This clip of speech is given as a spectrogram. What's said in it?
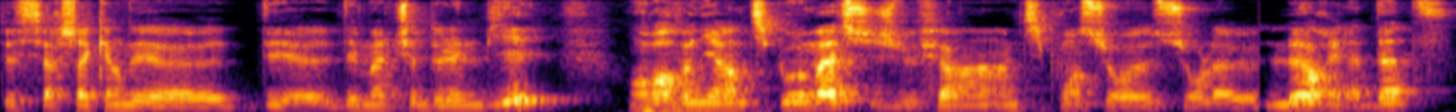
de, se faire chacun des, des, des match-ups de l'NBA. On va revenir un petit peu au match. Je vais faire un, petit point sur, sur l'heure et la date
